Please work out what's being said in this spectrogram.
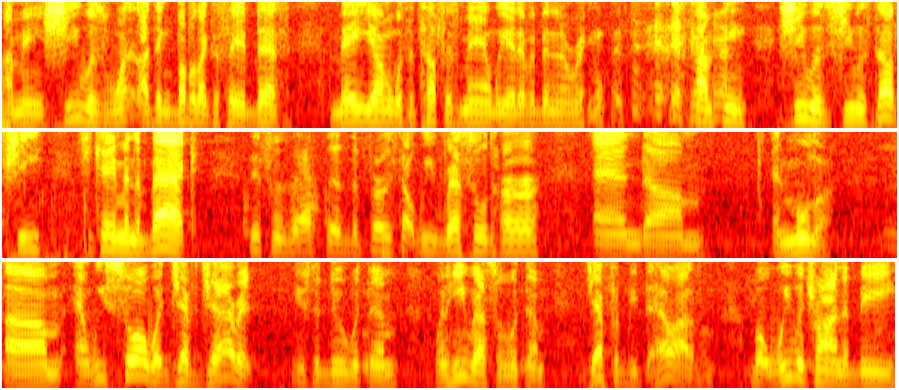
I mean, she was one. I think Bubba liked to say it best. Mae Young was the toughest man we had ever been in a ring with. I mean, she was she was tough. She she came in the back. This was after the first that we wrestled her and um, and Moolah, um, and we saw what Jeff Jarrett used to do with them when he wrestled with them. Jeff would beat the hell out of them, but we were trying to be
